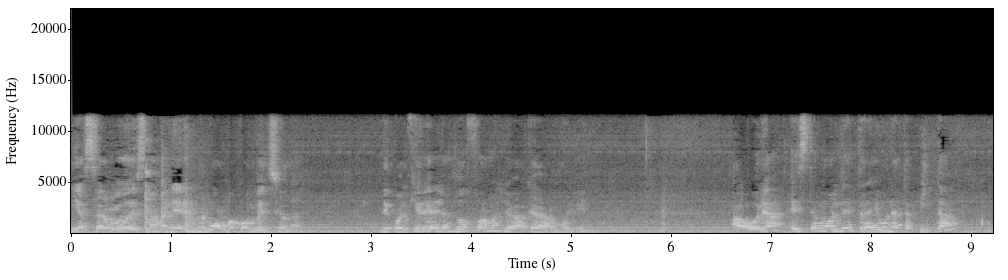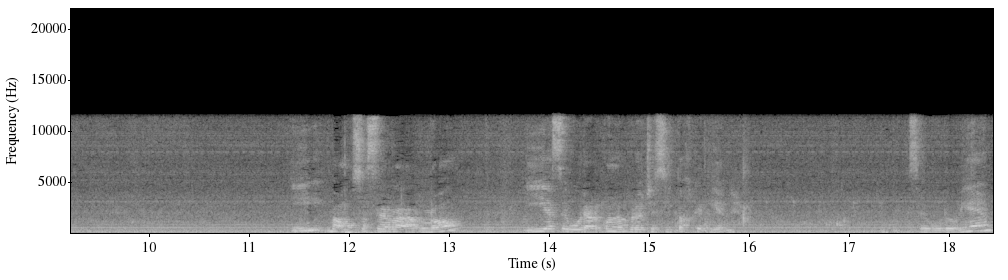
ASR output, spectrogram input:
y hacerlo de esta manera en un horno convencional. De cualquiera de las dos formas le va a quedar muy bien. Ahora este molde trae una tapita y vamos a cerrarlo y asegurar con los brochecitos que tiene. Aseguro bien.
